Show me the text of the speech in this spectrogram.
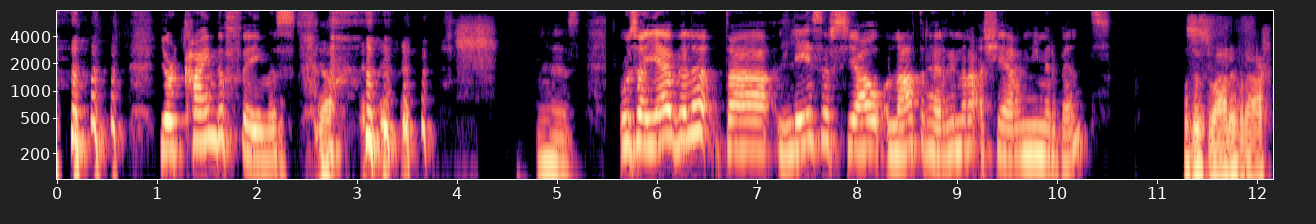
You're kind of famous. Ja. Yes. Hoe zou jij willen dat lezers jou later herinneren als je er niet meer bent? Dat is een zware vraag.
